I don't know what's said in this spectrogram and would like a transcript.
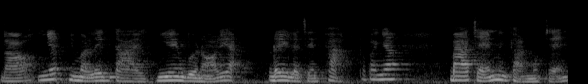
Đó, nhất nhưng mà lên tài, như em vừa nói đấy ạ. Đây là chén phản các bác nhá. Ba chén, mình phản một chén.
